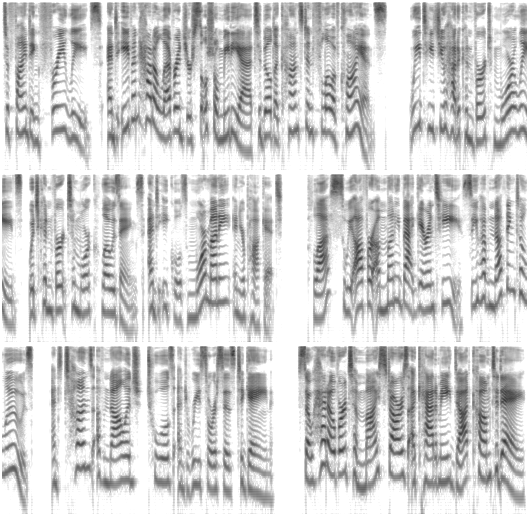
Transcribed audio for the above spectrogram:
to finding free leads, and even how to leverage your social media to build a constant flow of clients. We teach you how to convert more leads, which convert to more closings and equals more money in your pocket. Plus, we offer a money back guarantee, so you have nothing to lose and tons of knowledge, tools, and resources to gain. So head over to mystarsacademy.com today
